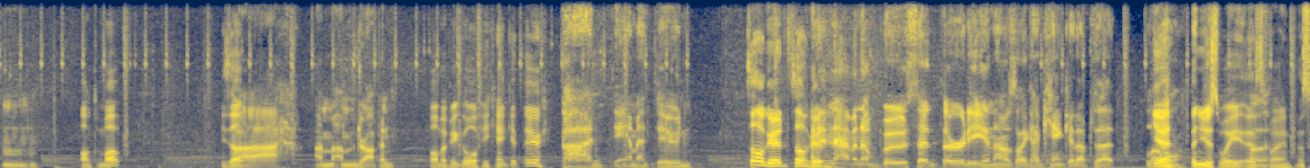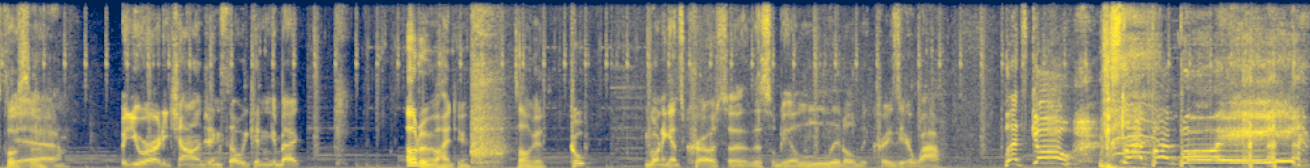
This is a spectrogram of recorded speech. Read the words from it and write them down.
Hmm. Pumped him up. He's up. Ah, I'm I'm dropping. well, might be goal if you can't get there. God damn it, dude. It's all good. It's all good. I didn't have enough boost. at 30, and I was like, I can't get up to that level. Yeah. Then you just wait. That's Uh, fine. That's close though. But you were already challenging, so we couldn't get back. I would have been behind you. It's all good. Cool. I'm going against Crow, so this will be a little bit crazier. Wow. Let's go! Slap butt boy!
